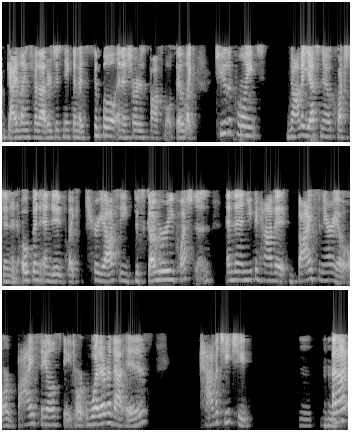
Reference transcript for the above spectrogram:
guidelines for that, or just make them as simple and as short as possible. So like to the point. Not a yes no question, an open ended, like curiosity discovery question and then you can have it by scenario or by sales stage or whatever that is have a cheat sheet. Mm-hmm. And I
